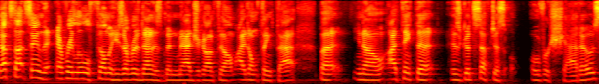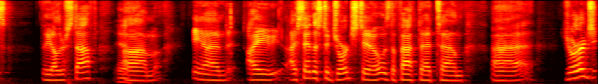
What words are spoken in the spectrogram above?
That's not saying that every little film that he's ever done has been magic on film. I don't think that. But, you know, I think that his good stuff just overshadows the other stuff. Yeah. Um, and I I say this to George too is the fact that um, uh, George,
